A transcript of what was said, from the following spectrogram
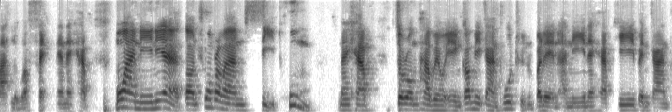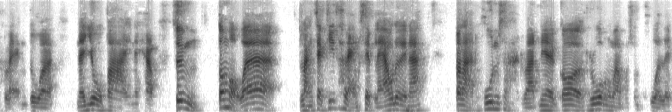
รัฐหรือว่าเฟดเนี่ยนะครับ เมื่อวานนี้เนี่ยตอนช่วงประมาณ4ี่ทุ่มนะครับเจอโรมพาเวลเองก็มีการพูดถึงประเด็นอันนี้นะครับ ที่เป็นการแถลงตัวนโยบายนะครับ ซึ่งต้องบอกว่าหลังจากที่แถลงเสร็จแล้วเลยนะ ตลาดหุ้นสหรัฐเนี่ยก็ร่วงลงมาพอสมควรเลย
